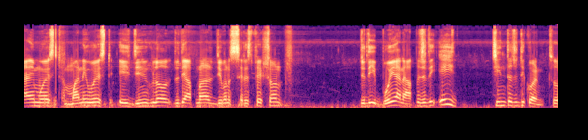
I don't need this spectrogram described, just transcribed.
টাইম ওয়েস্ট মানি ওয়েস্ট এই জিনিসগুলো যদি আপনার জীবনের স্যাটিসফ্যাকশন যদি বই আনে, আপনি যদি এই চিন্তা যদি করেন, তো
